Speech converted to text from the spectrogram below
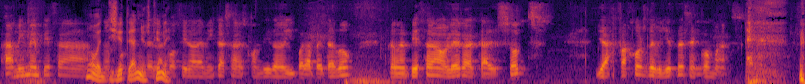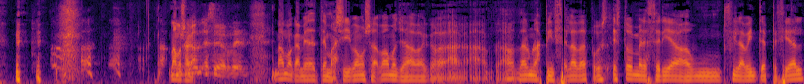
a mí me empieza... No, 27 es años tiene. la cocina de mi casa, escondido y parapetado, pero me empieza a oler a calzots y a fajos de billetes en gomas. Vamos a. Vamos a cambiar de tema, sí, vamos a, vamos ya a, a- a dar unas pinceladas, porque esto merecería un fila 20 especial.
